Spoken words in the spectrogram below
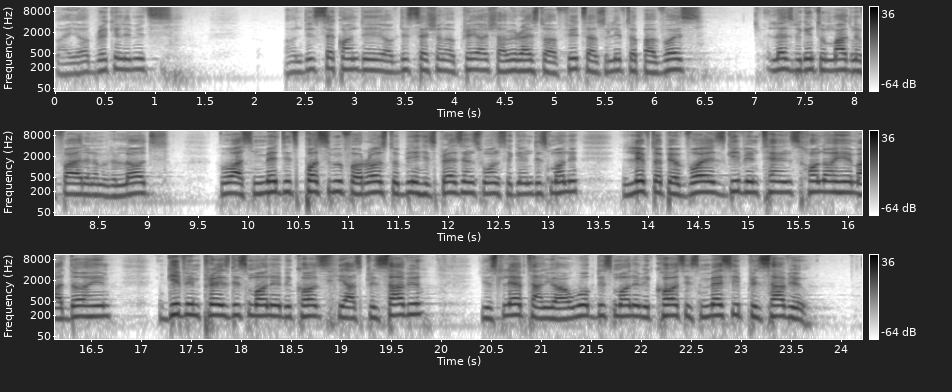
by your breaking limits. On this second day of this session of prayer, shall we rise to our feet as we lift up our voice? Let's begin to magnify the name of the Lord, who has made it possible for us to be in his presence once again this morning. Lift up your voice, give him thanks, honor him, adore him. Give him praise this morning because he has preserved you. You slept and you are awoke this morning because his mercy preserved you.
